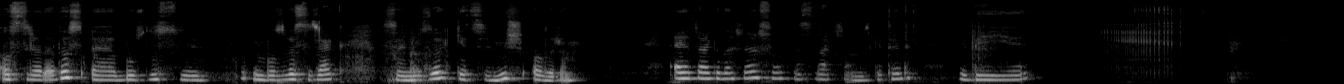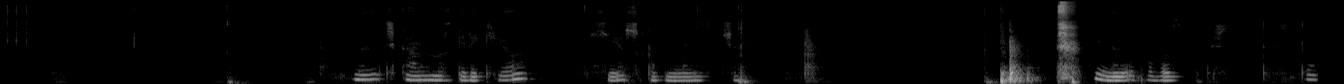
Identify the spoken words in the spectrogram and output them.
O sırada da e, buzlu suyu, buz ve sıcak suyumuzu getirmiş olurum. Evet arkadaşlar soğuk ve sıcak suyumuzu getirdik. Bebeği çıkarmamız gerekiyor. Suya sokabilmemiz için. Yine de kafası düştü.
